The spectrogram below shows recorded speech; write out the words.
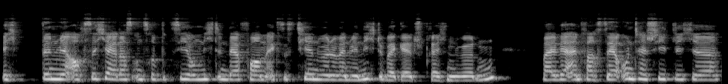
ich bin mir auch sicher, dass unsere Beziehung nicht in der Form existieren würde, wenn wir nicht über Geld sprechen würden, weil wir einfach sehr unterschiedliche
